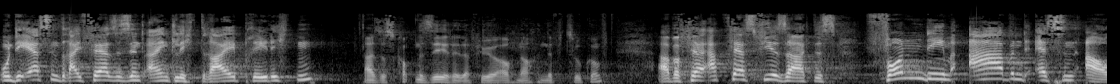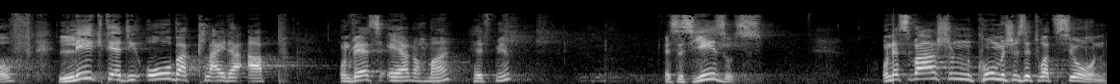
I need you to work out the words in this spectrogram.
und die ersten drei Verse sind eigentlich drei Predigten. Also es kommt eine Serie dafür auch noch in der Zukunft. Aber ab Vers 4 sagt es, von dem Abendessen auf legt er die Oberkleider ab. Und wer ist er nochmal? Helft mir. Es ist Jesus. Und es war schon eine komische Situation.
